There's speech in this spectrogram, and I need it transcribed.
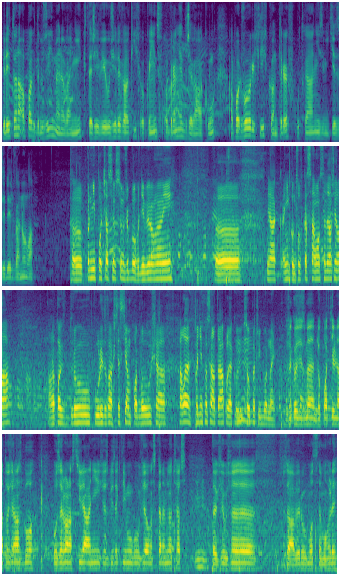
Byli to naopak druzí jmenovaní, kteří využili velkých okenic v obraně dřeváků a po dvou rychlých kontrech v utkání zvítězili 2-0. Eh, první počas si myslím, že byl hodně vyrovnaný. Uh, nějak ani koncovka sama se nedařila. Ale pak v druhou půli to naštěstí tam padlo už, a, ale hodně jsme se natrápili, jako mm. soupeř výborný. Řekl, že jsme doplatili na to, že nás bylo pouze dva na střídání, že zbytek týmu bohužel dneska neměl čas, mm. takže už jsme v závěru moc nemohli.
